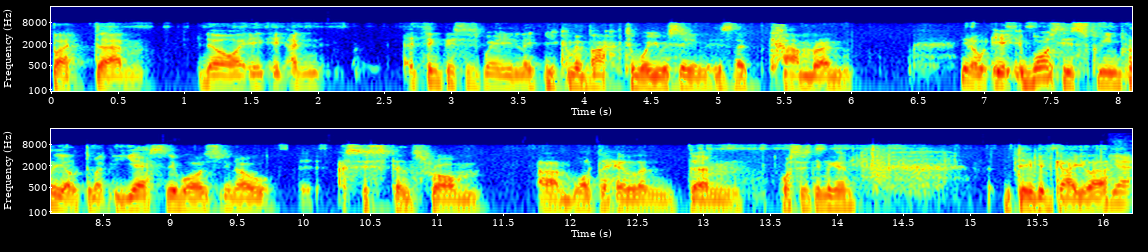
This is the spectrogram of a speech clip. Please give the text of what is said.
but um, no, it, it, and I think this is where like you're coming back to what you were saying is that Cameron you know, it, it was his screenplay ultimately. Yes, there was, you know, assistance from um, Walter Hill and um, what's his name again? David Giler. Yeah,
